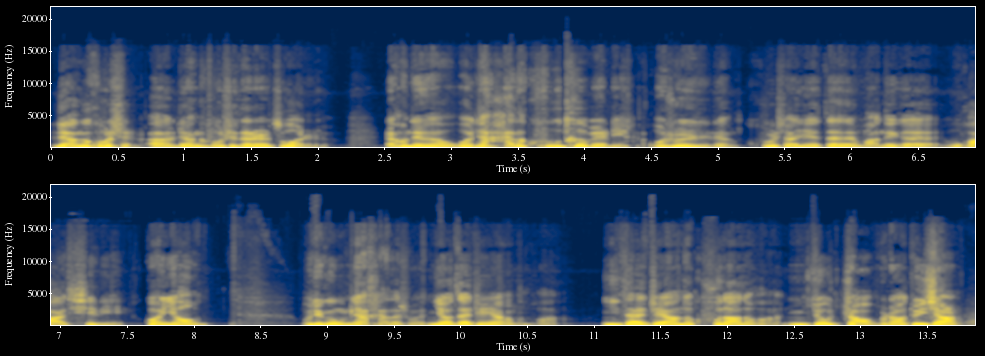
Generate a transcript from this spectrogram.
两个护士啊，两个护士在那坐着，然后那个我家孩子哭特别厉害，我说护士小姐姐在那往那个雾化器里灌药呢，我就跟我们家孩子说，你要再这样的话，你再这样的哭闹的话，你就找不着对象。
